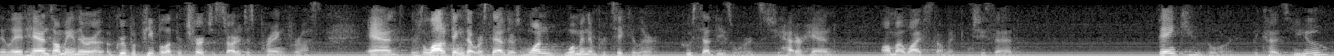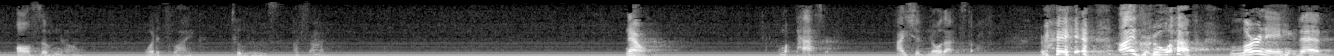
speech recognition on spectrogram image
They laid hands on me, and there were a group of people at the church that started just praying for us. And there's a lot of things that were said. There's one woman in particular who said these words. She had her hand on my wife's stomach, and she said, Thank you, Lord, because you also know what it's like to lose a son. Now, I'm a pastor. I should know that stuff. Right? I grew up learning that,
